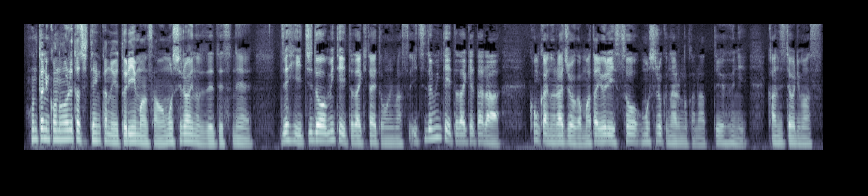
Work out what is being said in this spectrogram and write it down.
本当にこの俺たち天下のゆとりーマンさん面白いのでですね、ぜひ一度見ていただきたいと思います。一度見ていただけたら、今回のラジオがまたより一層面白くなるのかなっていうふうに感じております。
